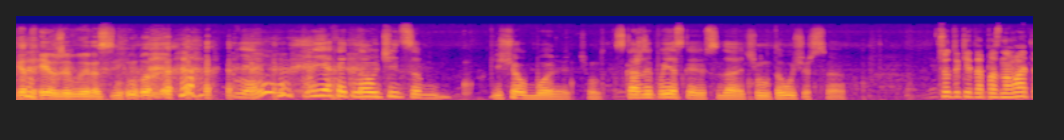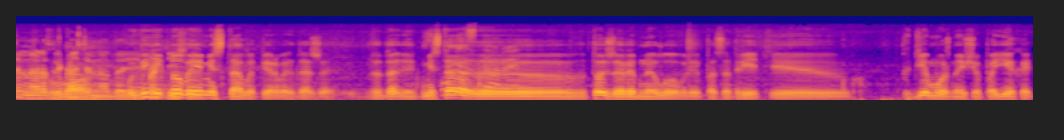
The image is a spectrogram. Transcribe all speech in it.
когда я уже вырос с него. Не, ну, приехать научиться еще более чему-то. С каждой поездкой всегда чему-то учишься. Все-таки это познавательно, развлекательно, да, и Увидеть новые места, во-первых, даже. Да- да, Места э, той же рыбной ловли, посмотреть, э, где можно еще поехать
